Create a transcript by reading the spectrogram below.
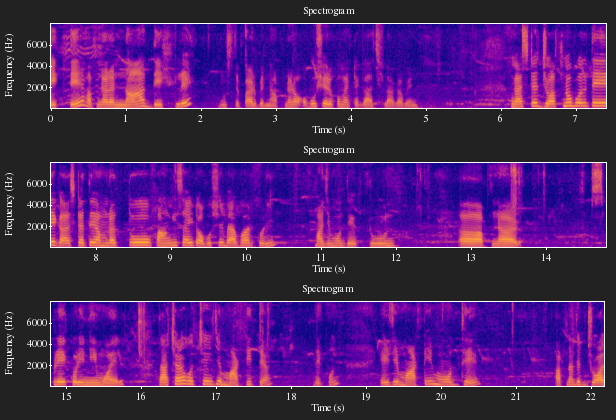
দেখতে। আপনারা না দেখলে বুঝতে পারবেন না। আপনারা অবশ্যই এরকম একটা গাছ লাগাবেন। গাছটার যত্ন বলতে গাছটাতে আমরা তো ফাঙ্গিসাইড অবশ্যই ব্যবহার করি। মাঝে মধ্যে একটু আপনার স্প্রে করি নিম অয়েল তাছাড়া হচ্ছে এই যে মাটিটা, দেখুন, এই যে মাটির মধ্যে আপনাদের জল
